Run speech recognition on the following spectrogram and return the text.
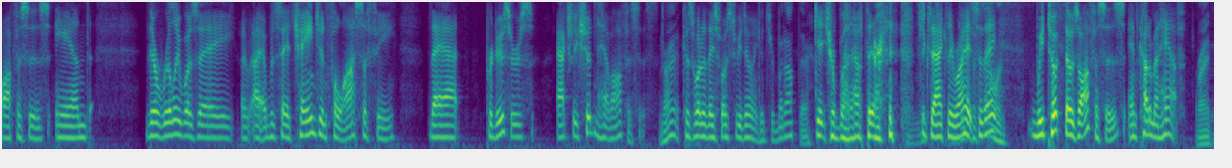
offices. And there really was a, I would say, a change in philosophy that producers actually shouldn't have offices. Right. Because what are they supposed to be doing? Get your butt out there. Get your butt out there. That's exactly right. So they, selling. We took those offices and cut them in half Right.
